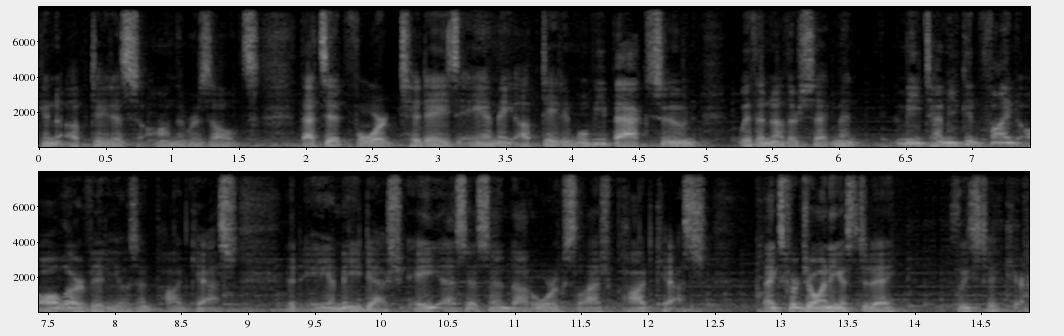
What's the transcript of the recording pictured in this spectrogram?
can update us on the results. That's it for today's AMA update, and we'll be back soon with another segment. In the meantime, you can find all our videos and podcasts at ama-assn.org slash podcasts. Thanks for joining us today. Please take care.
